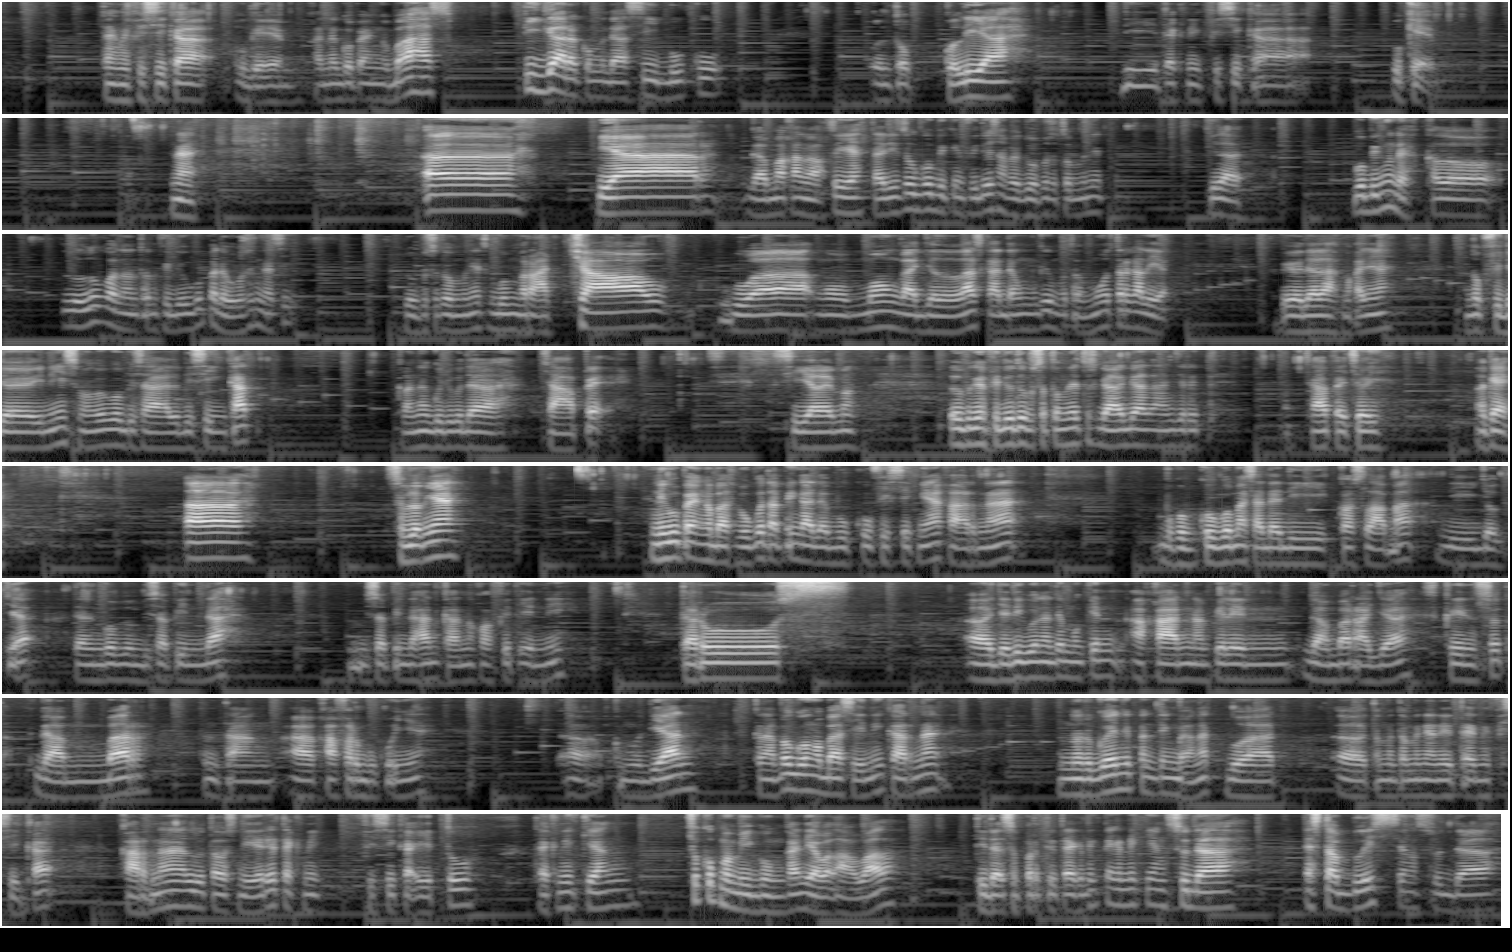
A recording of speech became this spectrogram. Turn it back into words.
Teknik Fisika UGM karena gue pengen ngebahas tiga rekomendasi buku untuk kuliah di Teknik Fisika UGM. Nah, uh, biar gak makan waktu ya. Tadi tuh gue bikin video sampai 21 menit. Gila, gue bingung deh kalau lu, lu kalau nonton video gue pada bosan gak sih? 21 menit gue meracau gua ngomong gak jelas kadang mungkin muter-muter kali ya. Tapi udahlah makanya untuk video ini semoga gue bisa lebih singkat. Karena gue juga udah capek. Sial emang. Lu bikin video tuh satu menit terus gagal anjir capek cuy. Oke. Okay. uh, sebelumnya ini gue pengen ngebahas buku tapi nggak ada buku fisiknya karena buku-buku gue masih ada di kos lama di Jogja dan gue belum bisa pindah belum bisa pindahan karena covid ini. Terus uh, jadi gue nanti mungkin akan nampilin gambar aja screenshot gambar tentang uh, cover bukunya. Uh, kemudian kenapa gue ngebahas ini? Karena menurut gue ini penting banget buat uh, teman-teman yang di teknik fisika. Karena lu tahu sendiri teknik fisika itu teknik yang cukup membingungkan di awal-awal tidak seperti teknik-teknik yang sudah established yang sudah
